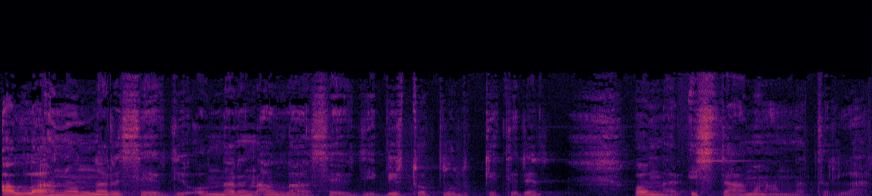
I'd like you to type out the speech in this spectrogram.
Allah'ın onları sevdiği, onların Allah'ı sevdiği bir topluluk getirir. Onlar İslam'ı anlatırlar.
